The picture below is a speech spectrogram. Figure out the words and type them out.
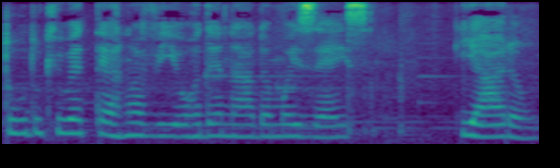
tudo o que o Eterno havia ordenado a Moisés e a Arão.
